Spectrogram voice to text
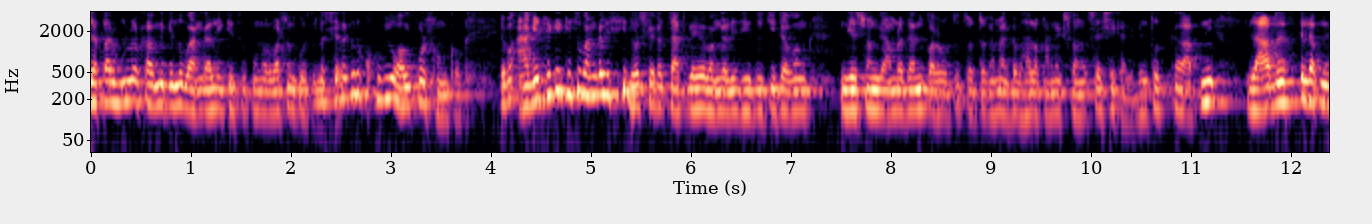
ব্যাপারগুলোর কারণে কিন্তু বাঙালি কিছু পুনর্বাসন করছিল, সেটা কিন্তু খুবই অল্প সংখ্যক। এবং আগে থেকে কিছু বাঙালি ছিল, সেটা চাটগাঁয়ে বাঙালি, যেহেতু চিটাগং এর সঙ্গে আমরা জানি, পার্বত্য চট্টগ্রামে একটা ভালো কানেকশন আছে সেখানে। কিন্তু আপনি লার্জ স্কেলে আপনি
